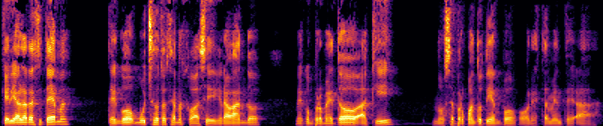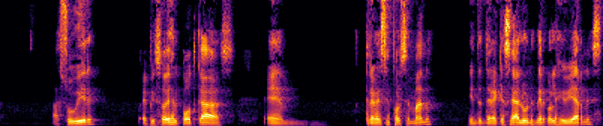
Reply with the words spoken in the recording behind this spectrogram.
quería hablar de este tema. Tengo muchos otros temas que voy a seguir grabando. Me comprometo aquí, no sé por cuánto tiempo, honestamente, a, subir episodios del podcast tres veces por semana. Intentaré que sea lunes, miércoles y viernes.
